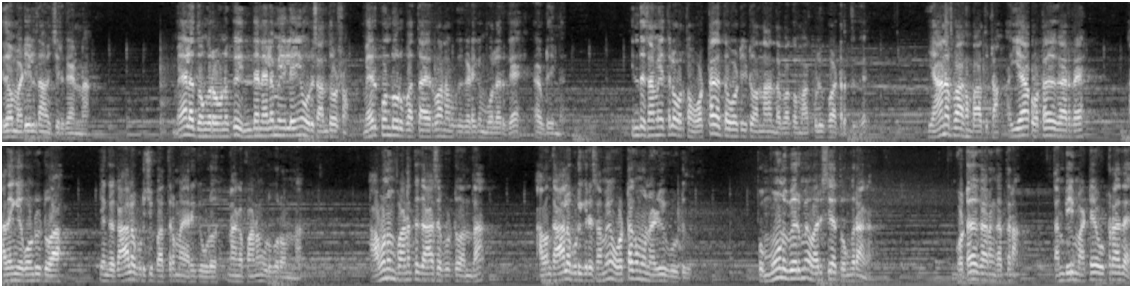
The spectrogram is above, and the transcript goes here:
இதோ மடியில் தான் வச்சுருக்கேன்னா. மேலே தொங்குறவனுக்கு இந்த நிலைமையிலையும் ஒரு சந்தோஷம். மேற்கொண்டு ஒரு பத்தாயிரம் ரூபா நமக்கு கிடைக்கும் போல இருக்கே அப்படின்னு. இந்த சமயத்தில் ஒருத்தன் ஒட்டகத்தை ஓட்டிட்டு வந்தான் அந்த பக்கமாக குளிப்பாட்டுறதுக்கு. யானை பாகம் பார்த்துட்டான். ஐயா ஒட்டகக்காரரே அதை இங்கே கொண்டுட்டு வா. எங்கள் காலை பிடிச்சி பத்திரமா இறக்கி விடு. நாங்கள் பணம் கொடுக்குறோம்னா. அவனும் பணத்துக்கு ஆசைப்பட்டு வந்தான். அவன் காலை பிடிக்கிற சமயம் ஒட்டகமும் நழுவி போட்டுது. இப்போ மூணு பேருமே வரிசையாக தொங்குறாங்க. ஒட்டகக்காரன் கத்துறான். தம்பி மட்டையை விட்டுறாத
